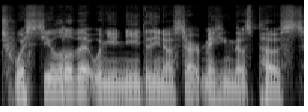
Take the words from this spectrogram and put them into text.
twists you a little bit when you need to you know start making those posts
